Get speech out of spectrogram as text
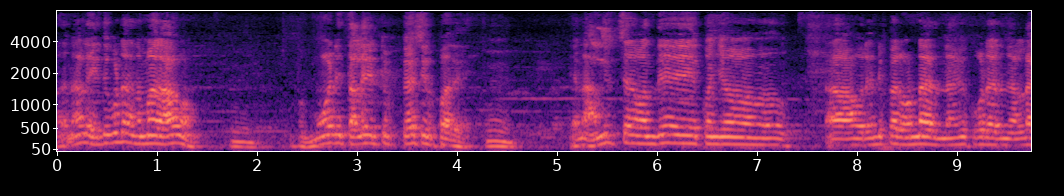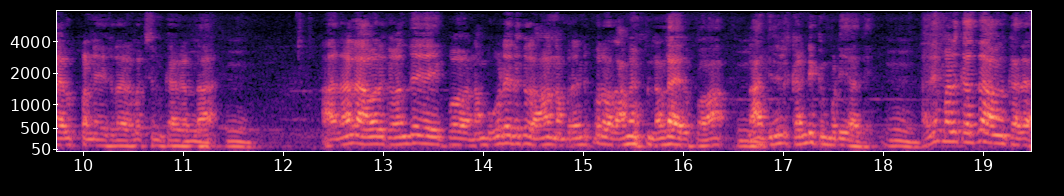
அதனால இது கூட அந்த மாதிரி ஆகும். இப்போ மோடி தலையிட்டு பேசியிருப்பாரு. ஏன்னா அமித்ஷா வந்து கொஞ்சம் அவங்க ரெண்டு பேரும் ஒன்றா இருந்தாங்க கூட இருந்து நல்லா ஹெல்ப் பண்ணியிருக்கிறார் எலெக்ஷனுக்காக எல்லாம் அதனால அவருக்கு வந்து இப்போ நம்ம கூட இருக்கிறோம் நம்ம ரெண்டு பேரும் ஒரு அமைப்பு நல்லா இருப்போம். நான் திடீர்னு கண்டிக்க முடியாது. அதே மாதிரி கதை தான் அவங்க கதை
